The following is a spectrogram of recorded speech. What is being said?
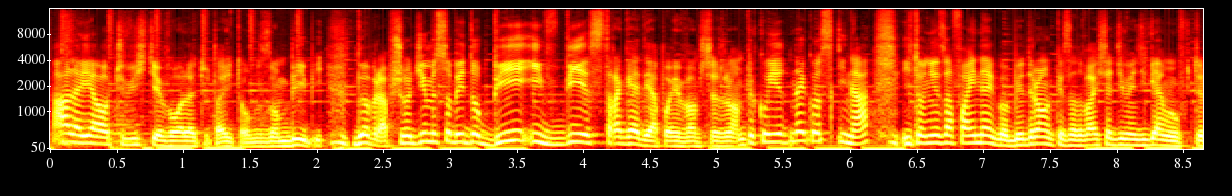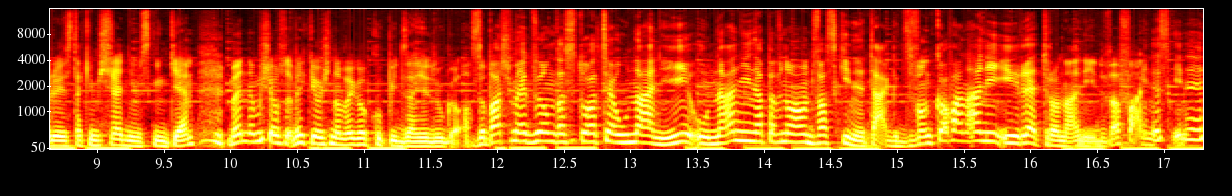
ale ja oczywiście wolę tutaj tą Zombibi. Dobra, przechodzimy sobie do B i w B jest tragedia, powiem wam szczerze. Mam tylko jednego skina i to nie za fajnego, Biedronkę za 29 gemów, który jest takim średnim skinkiem. Będę musiał sobie jakiegoś nowego kupić za niedługo. Zobaczmy jak wygląda sytuacja u Nani. U Nani na pewno mam dwa skiny, tak, dzwonkowa Nani i retro Nani. Dwa fajne skiny,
